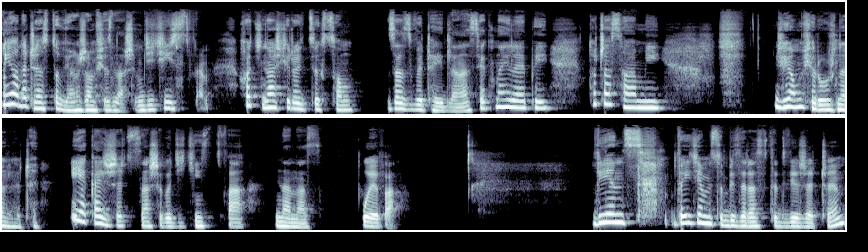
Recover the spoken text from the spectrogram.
I one często wiążą się z naszym dzieciństwem. Choć nasi rodzice chcą zazwyczaj dla nas jak najlepiej, to czasami dzieją się różne rzeczy i jakaś rzecz z naszego dzieciństwa na nas wpływa. Więc wejdziemy sobie zaraz w te dwie rzeczy.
